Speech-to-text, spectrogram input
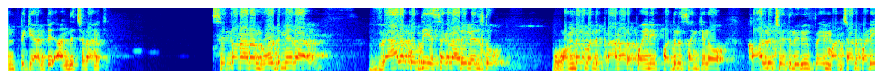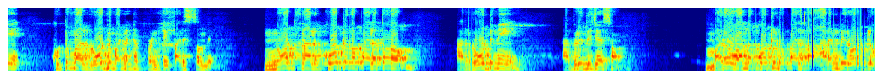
ఇంటికి అంటే అందించడానికి. సీతారాయణ రోడ్డు మీద వేల కొద్ది ఇసుక లారీలు వెళ్తూ వందల మంది ప్రాణాలు పోయినాయి. పదుల సంఖ్యలో కాళ్ళు చేతులు ఇరిగిపోయి మంచాన్ని పడి కుటుంబాలు రోడ్లు పడినటువంటి పరిస్థితి ఉంది. నూట నాలుగు కోట్ల రూపాయలతో ఆ రోడ్డుని అభివృద్ధి చేసాం మరో వంద కోట్ల రూపాయలతో ఆర్ఎన్బి రోడ్లు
